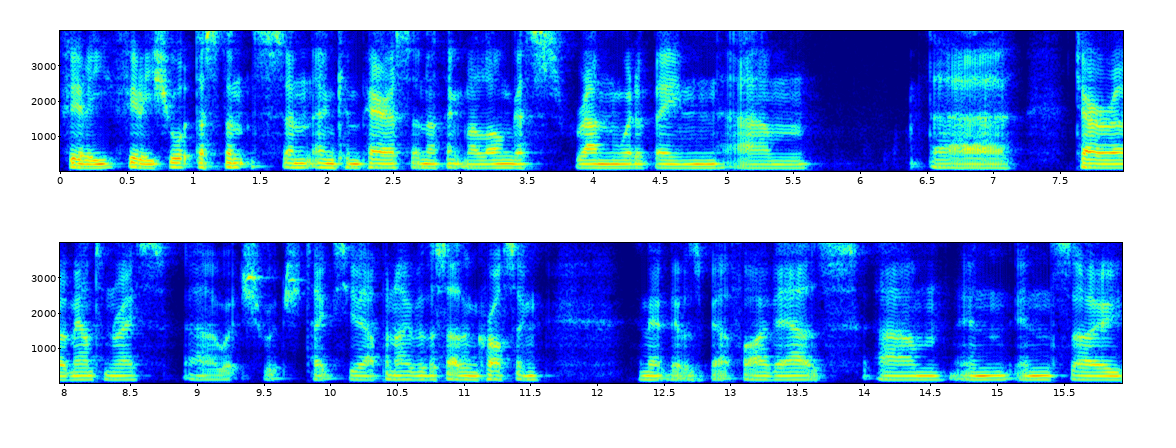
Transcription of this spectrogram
fairly fairly short distance in, in comparison. I think my longest run would have been um, the Tararua Mountain Race, uh, which which takes you up and over the Southern Crossing, and that, that was about five hours. Um, and and so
